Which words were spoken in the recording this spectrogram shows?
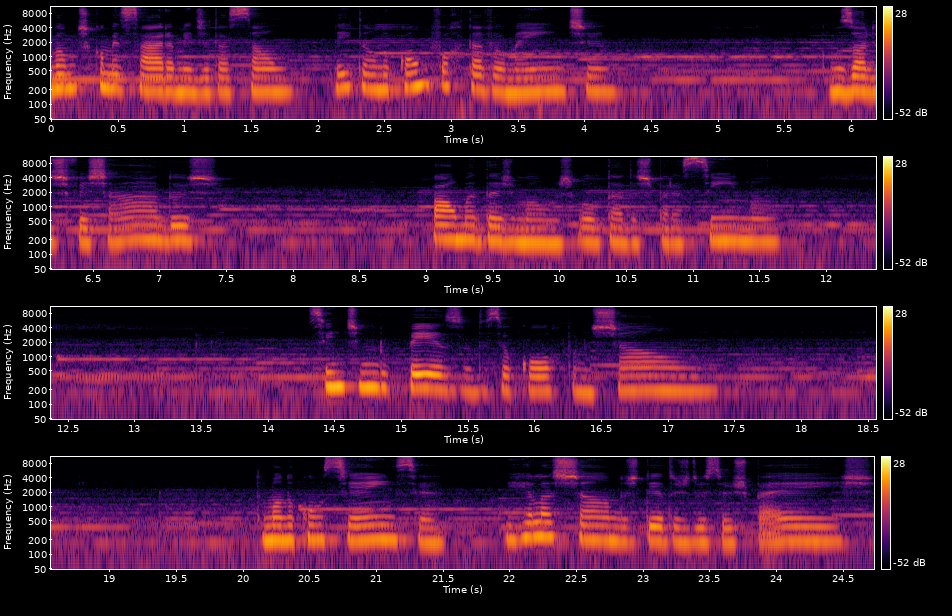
Vamos começar a meditação deitando confortavelmente, com os olhos fechados, palma das mãos voltadas para cima, sentindo o peso do seu corpo no chão, tomando consciência e relaxando os dedos dos seus pés,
